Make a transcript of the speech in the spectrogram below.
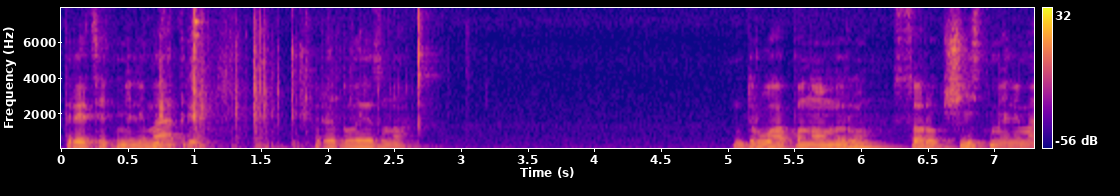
30 мм приблизно. Друга по номеру 46 мм.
